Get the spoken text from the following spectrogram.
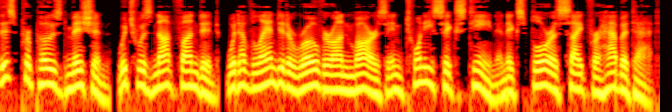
This proposed mission, which was not funded, would have landed a rover on Mars in 2016 and explore a site for habitat.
